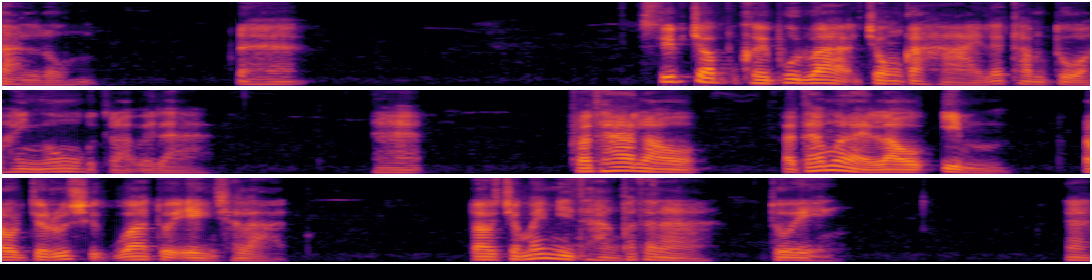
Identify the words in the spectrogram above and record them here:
การล้มนะฮะสตีฟจ็อบเคยพูดว่าจงกระหายและทำตัวให้โง่ตลอดเวลานะฮะเพราะถ้าเราแต่ถ้าเมื่อไหร่เราอิ่ม เราจะรู้สึกว่าตัวเองฉลาด เราจะไม่มีทางพัฒนาตัวเองนะ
